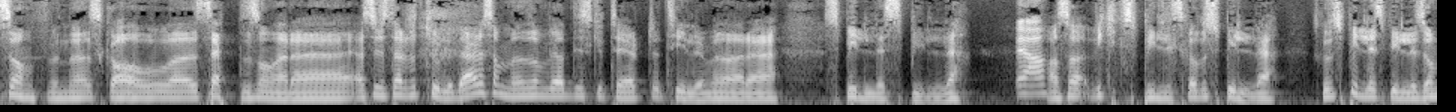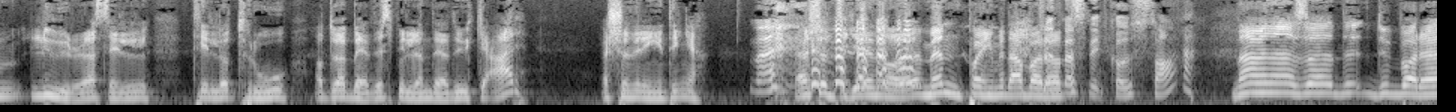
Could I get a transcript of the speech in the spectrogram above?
samfunnet skal eh, sette sånn derre Jeg syns det er så tullete. Det er det samme som vi har diskutert tidligere med det derre spille spillet. Ja. Altså, hvilket spill skal du spille? Skal du spille spillet som lurer deg selv til å tro at du er bedre spiller enn det du ikke er? Jeg skjønner ingenting, jeg. Nei. Jeg skjønte ikke noe, men poenget mitt er bare Skjønte nesten ikke hva du sa. jeg. Nei, men altså, du, du bare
